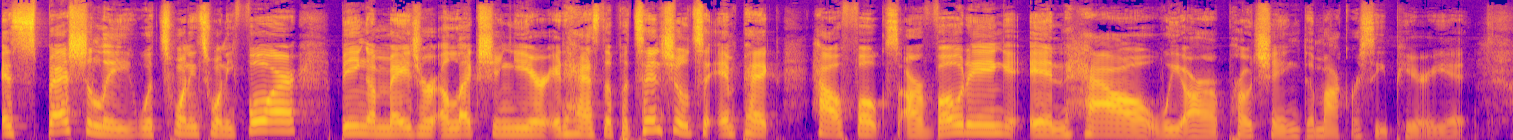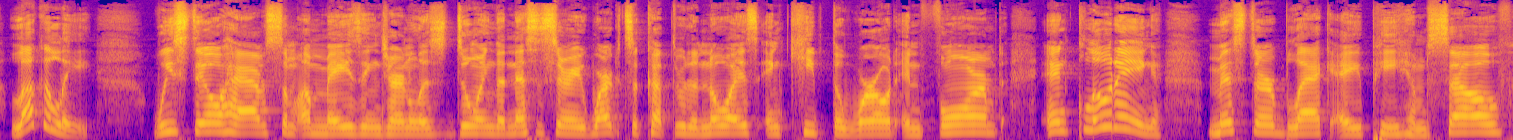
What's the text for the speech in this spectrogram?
especially with 2024 being a major election year, it has the potential to impact how folks are voting and how we are approaching democracy, period. Luckily, we still have some amazing journalists doing the necessary work to cut through the noise and keep the world informed, including Mr. Black AP himself.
